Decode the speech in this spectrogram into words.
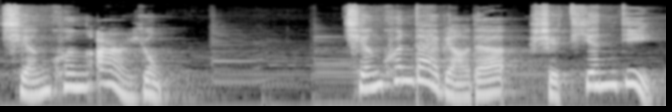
乾坤二用。乾坤代表的是天地，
